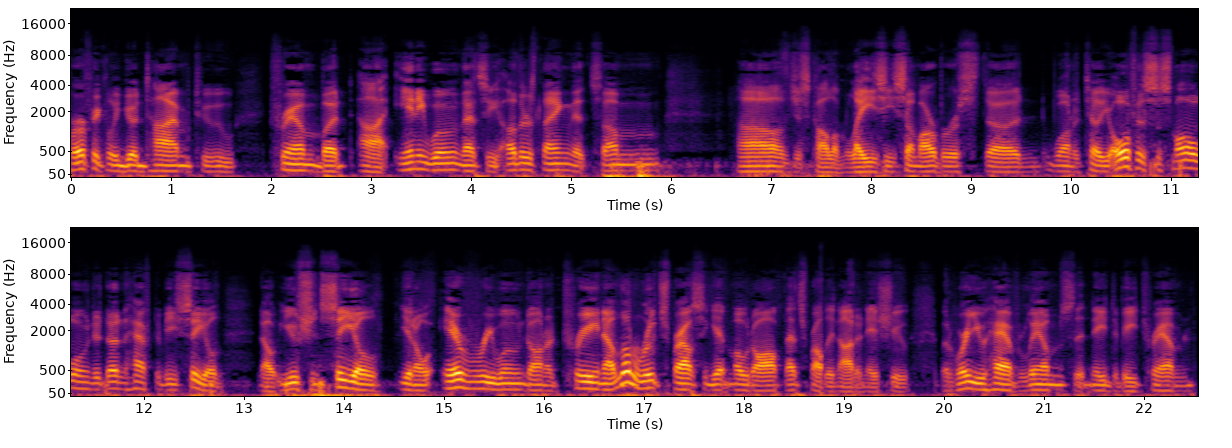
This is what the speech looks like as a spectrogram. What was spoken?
perfectly good time to trim, but uh, any wound that's the other thing that some I'll just call them lazy. Some arborists uh, want to tell you, oh, if it's a small wound, it doesn't have to be sealed. No, you should seal, you know, every wound on a tree. Now, little root sprouts that get mowed off, that's probably not an issue. But where you have limbs that need to be trimmed,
